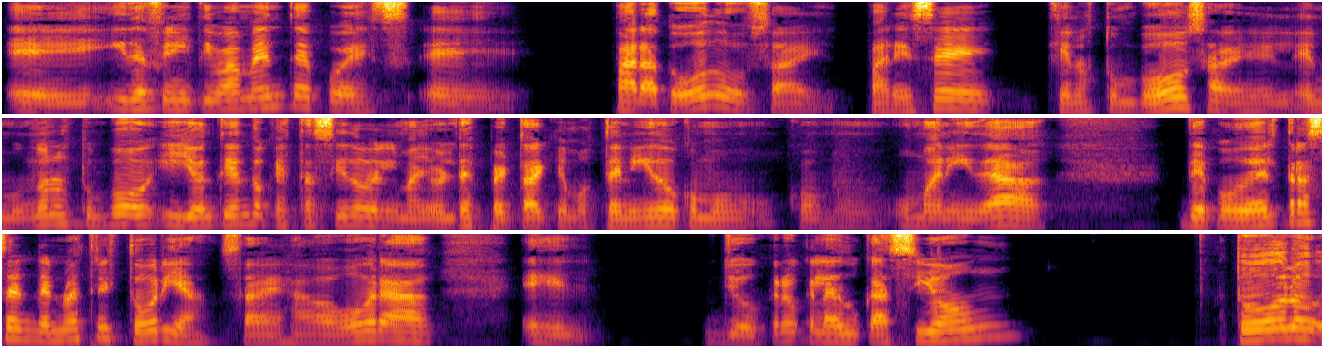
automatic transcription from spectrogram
Eh, y definitivamente, pues, eh, para todos, parece que nos tumbó, ¿sabes? El, mundo nos tumbó. Y yo entiendo que este ha sido el mayor despertar que hemos tenido como, como humanidad de poder trascender nuestra historia, ¿sabes? Ahora, yo creo que la educación todo lo,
